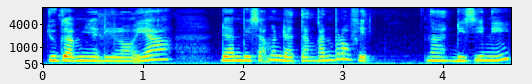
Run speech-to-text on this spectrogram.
juga menjadi loyal dan bisa mendatangkan profit. Nah, di sini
